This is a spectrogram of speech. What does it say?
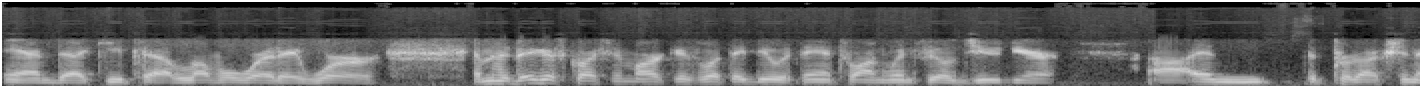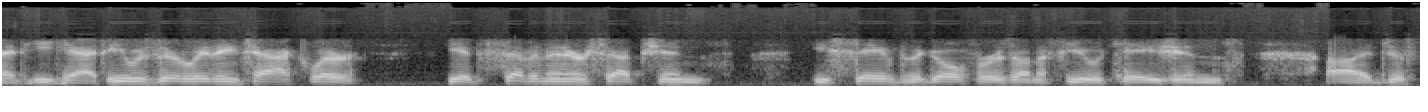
and uh, keep that level where they were? I mean, the biggest question mark is what they do with Antoine Winfield Jr. Uh, and the production that he had. He was their leading tackler. He had seven interceptions. He saved the Gophers on a few occasions. Uh, just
